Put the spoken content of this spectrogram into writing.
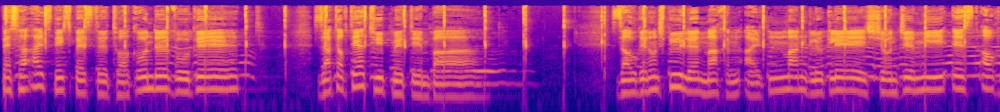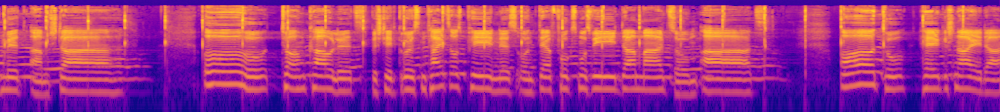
Besser als nichts, beste Talkrunde, wo gibt, sagt auch der Typ mit dem Bar. Saugen und Spülen machen alten Mann glücklich und Jimmy ist auch mit am Start. Oh, Tom Kaulitz besteht größtenteils aus Penis und der Fuchs muss wieder mal zum Arzt. Otto, Helge Schneider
